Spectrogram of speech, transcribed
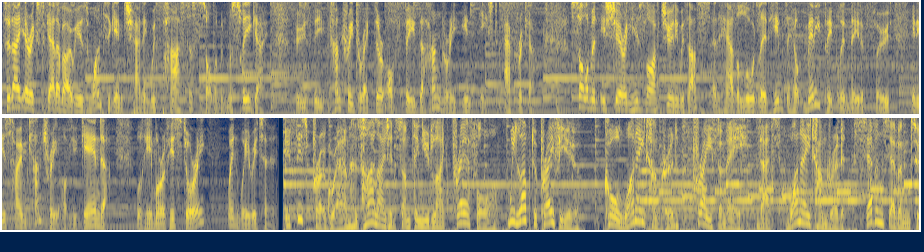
Today, Eric Scadabo is once again chatting with Pastor Solomon Mwesige, who's the country director of Feed the Hungry in East Africa. Solomon is sharing his life journey with us and how the Lord led him to help many people in need of food in his home country of Uganda. We'll hear more of his story when we return. If this program has highlighted something you'd like prayer for, we'd love to pray for you. Call 1 800 Pray For Me. That's 1 800 772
